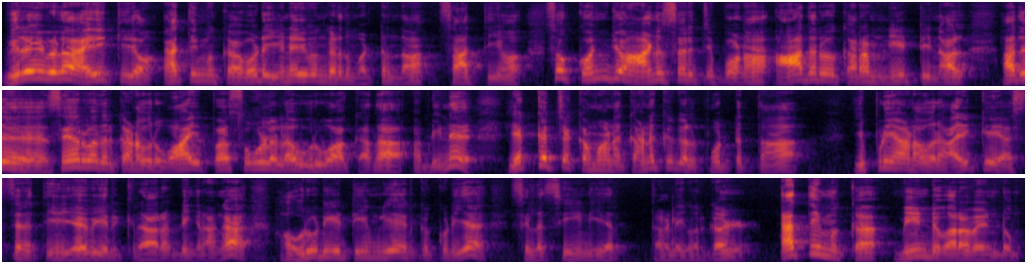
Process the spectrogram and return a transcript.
விரைவில் ஐக்கியம். அதிமுகவோடு இணைவுங்கிறது மட்டும்தான் சாத்தியம். ஸோ கொஞ்சம் அனுசரித்து போனால் ஆதரவு கரம் நீட்டினால் அது சேர்வதற்கான ஒரு வாய்ப்பை சூழலை உருவாக்காதா? அப்படின்னு எக்கச்சக்கமான கணக்குகள் போட்டு தான் இப்படியான ஒரு அறிக்கை அஸ்திரத்தையும் ஏவி இருக்கிறார் அப்படிங்கிறாங்க அவருடைய டீம்லேயே இருக்கக்கூடிய சில சீனியர் தலைவர்கள். அதிமுக மீண்டு வர வேண்டும்.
